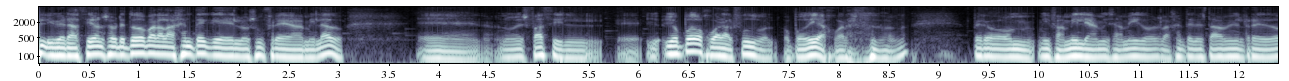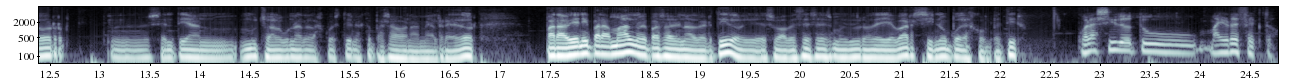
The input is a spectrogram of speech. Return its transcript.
liberación, sobre todo para la gente que lo sufre a mi lado. Eh, no, es fácil. Eh, yo, puedo jugar al fútbol, o podía jugar al fútbol, ¿no? Pero mi familia, mis amigos, la gente que estaba a mi alrededor, Mm, sentían mucho algunas de las cuestiones que pasaban a mi alrededor. Para bien y para mal no he pasado inadvertido y eso a veces es muy duro de llevar si no puedes competir. ¿Cuál ha sido tu mayor defecto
